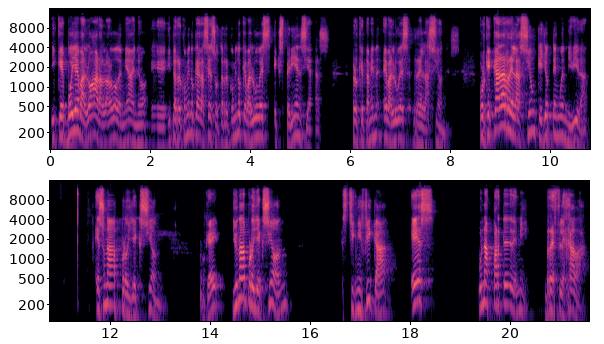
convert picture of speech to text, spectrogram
y que voy a evaluar a lo largo de mi año, eh, y te recomiendo que hagas eso, te recomiendo que evalúes experiencias pero que también evalúes relaciones. Porque cada relación que yo tengo en mi vida es una proyección, ¿ok? Y una proyección significa, es una parte de mí reflejada.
